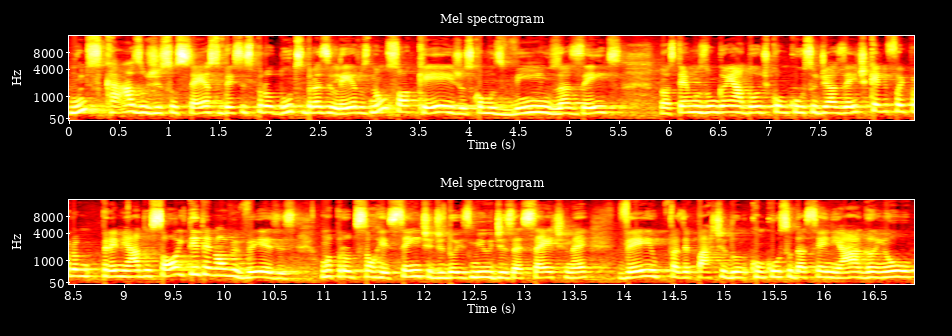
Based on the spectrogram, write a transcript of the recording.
muitos casos de sucesso desses produtos brasileiros, não só queijos, como os vinhos, azeites. Nós temos um ganhador de concurso de azeite que ele foi premiado só 89 vezes. Uma produção recente de 2017, né? Veio fazer parte do concurso da CNA, ganhou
